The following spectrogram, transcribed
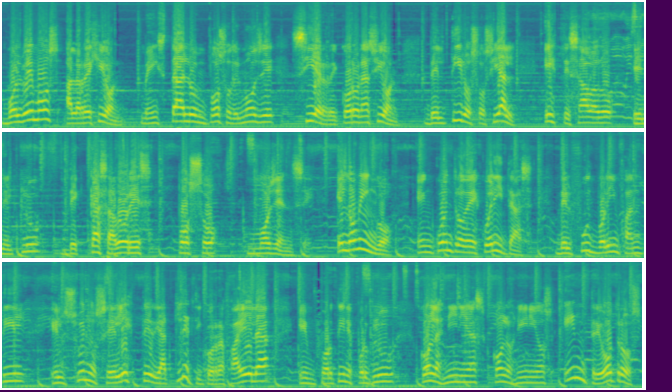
Volvemos a la región. Me instalo en Pozo del Molle, cierre, coronación del tiro social este sábado en el Club de Cazadores Pozo Moyense. El domingo, encuentro de escuelitas del fútbol infantil, el sueño celeste de Atlético Rafaela en Fortines por Club, con las niñas, con los niños, entre otros,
